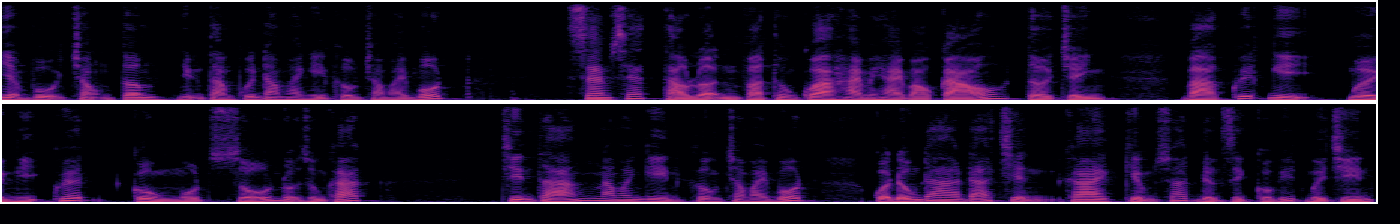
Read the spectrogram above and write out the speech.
nhiệm vụ trọng tâm những tháng cuối năm 2021, xem xét thảo luận và thông qua 22 báo cáo, tờ trình và quyết nghị 10 nghị quyết cùng một số nội dung khác. 9 tháng năm 2021, quận Đống Đa đã triển khai kiểm soát được dịch COVID-19,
